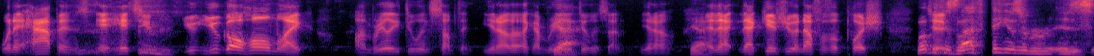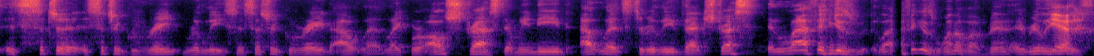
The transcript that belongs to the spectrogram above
When it happens, it hits you. You you go home like I'm really doing something. You know, like I'm really Yeah. doing something. You know, yeah and that that gives you enough of a push. Well, to- because laughing is a is it's such a it's such a great release. It's such a great outlet. Like we're all stressed, and we need outlets to relieve that stress. And laughing is laughing is one of them, man. It really Yeah. is.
